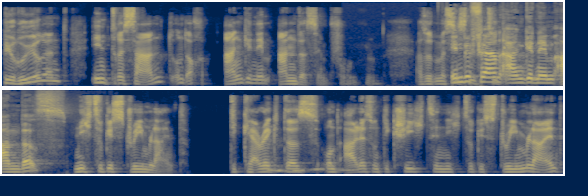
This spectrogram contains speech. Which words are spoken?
berührend, interessant und auch angenehm anders empfunden. Also man Inwiefern so, angenehm anders? Nicht so gestreamlined die Characters mhm. und alles und die Geschichte sind nicht so gestreamlined,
